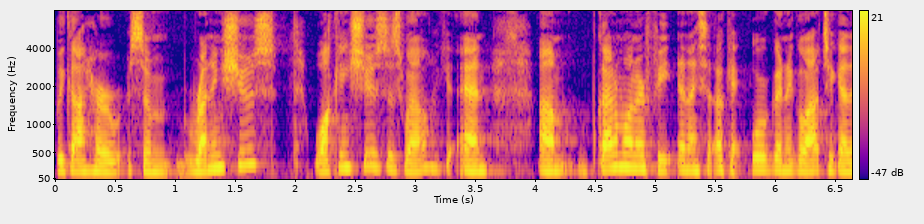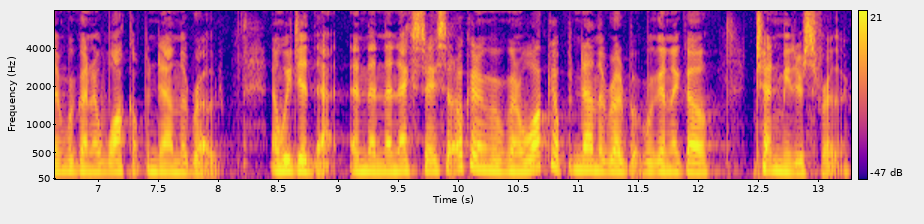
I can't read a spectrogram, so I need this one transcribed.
We got her some running shoes, walking shoes as well, and um, got them on her feet. And I said, okay, we're going to go out together and we're going to walk up and down the road. And we did that. And then the next day I said, okay, we're going to walk up and down the road, but we're going to go 10 meters further.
